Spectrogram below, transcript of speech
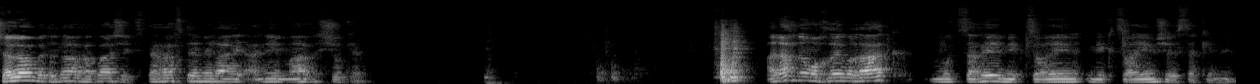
שלום ותודה רבה שהצטרפתם אליי, אני מר שוקר. אנחנו מוכרים רק מוצרים מקצועיים, מקצועיים של סכינים.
